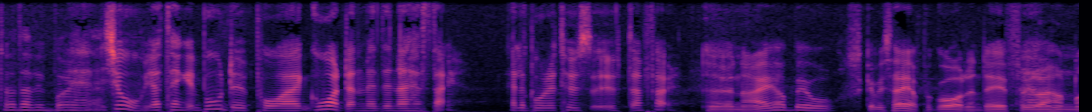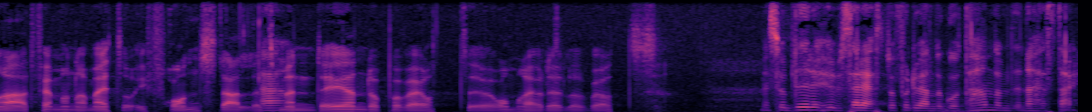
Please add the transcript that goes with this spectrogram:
Det var där vi började. Eh, jo, jag tänker, bor du på gården med dina hästar? Eller bor du i ett hus utanför? Eh, nej, jag bor ska vi säga, på gården. Det är 400-500 meter ifrån stallet Ja. men det är ändå på vårt eh, område. Eller vårt, Men så blir det husarrest, då får du ändå gå och ta hand om dina hästar.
